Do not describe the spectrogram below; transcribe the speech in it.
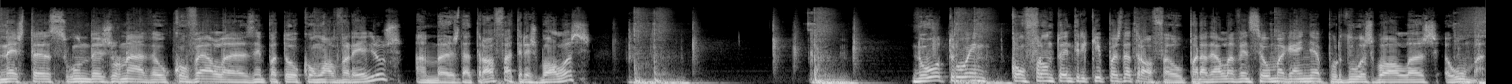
Nesta segunda jornada, o Covelas empatou com o Alvarelhos, ambas da trofa, a três bolas. No outro em confronto entre equipas da trofa, o Paradela venceu uma ganha por duas bolas a uma.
